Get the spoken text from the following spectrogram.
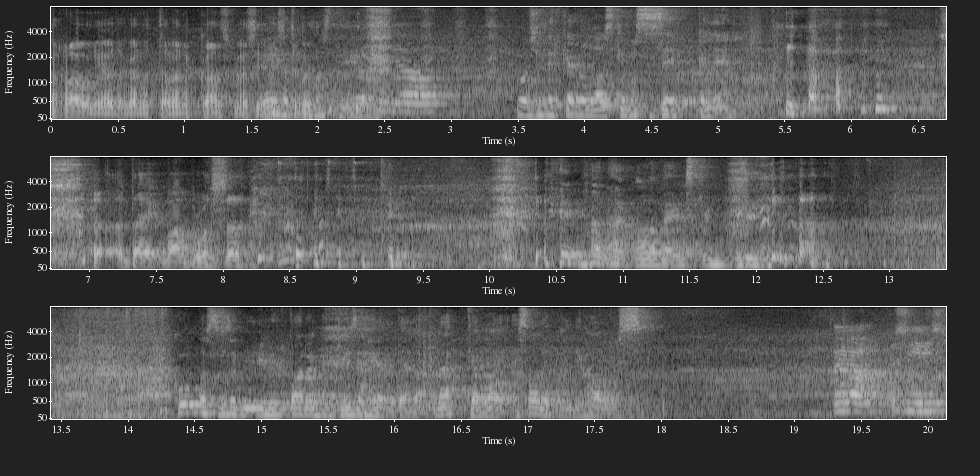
raunioita kannattaa mennä kans myös ihastelemaan. Joo. Voi sinne käydä laskemassa seppeleen. Tai vaan plussa. Vanha 390. Kummassa sä viihdyt paremmin kesähelteellä, lätkä vai salibändihallissa? No siis,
